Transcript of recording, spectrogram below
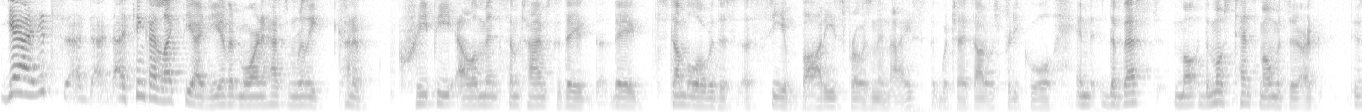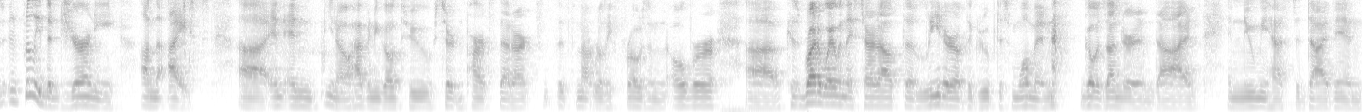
Yeah, it's. Uh, I think I like the idea of it more, and it has some really kind of creepy elements sometimes because they they stumble over this a sea of bodies frozen in ice, which I thought was pretty cool. And the best, mo- the most tense moments are is really the journey on the ice. Uh, and, and you know having to go through certain parts that aren't it's not really frozen over because right away when they start out the leader of the group this woman goes under and dies and Noomi has to dive in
